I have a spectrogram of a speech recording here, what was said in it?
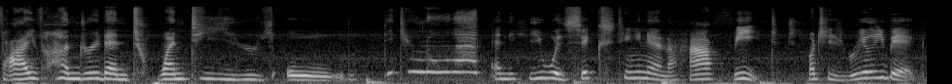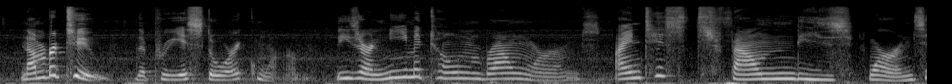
520 years old. Did you know that? And he was 16 and a half feet, which is really big. Number two, the prehistoric worm. These are nematode roundworms. Scientists found these worms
